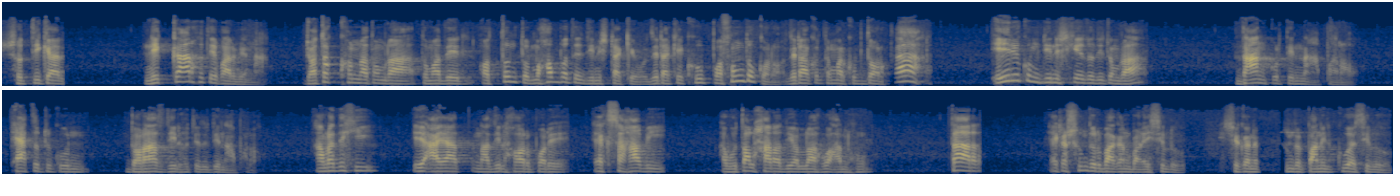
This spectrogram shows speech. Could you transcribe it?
সত্যিকার নেককার হতে পারবে না। যতক্ষণ না তোমরা তোমাদের অত্যন্ত মহব্বতের জিনিসটাকেও, যেটাকে খুব পছন্দ করো, যেটা তোমার খুব দরকার, এইরকম জিনিসকে যদি তোমরা দান করতে না পারো। এতটুকুন দরাজ দিল হতে যদি না পারো আমরা দেখি এই আয়াত নাজিল হওয়ার পরে এক সাহাবি আবু তাল হারাদি আল্লাহ আনহু তার একটা সুন্দর বাগান বাড়াইছিল। সেখানে সুন্দর পানির কুয়া ছিল,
